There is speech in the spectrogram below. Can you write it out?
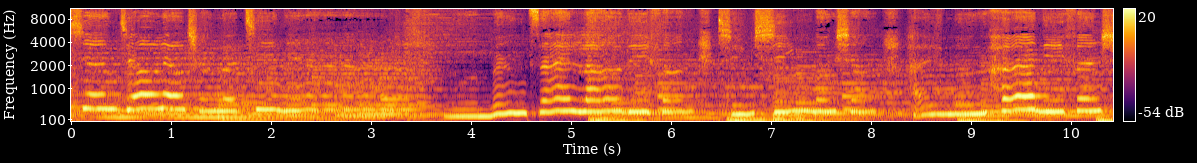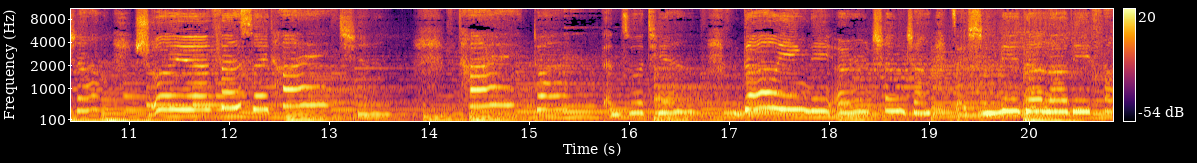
线就留成了纪念。想，说缘分虽太浅太短，但昨天都因你而成长，在心里的老地方，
